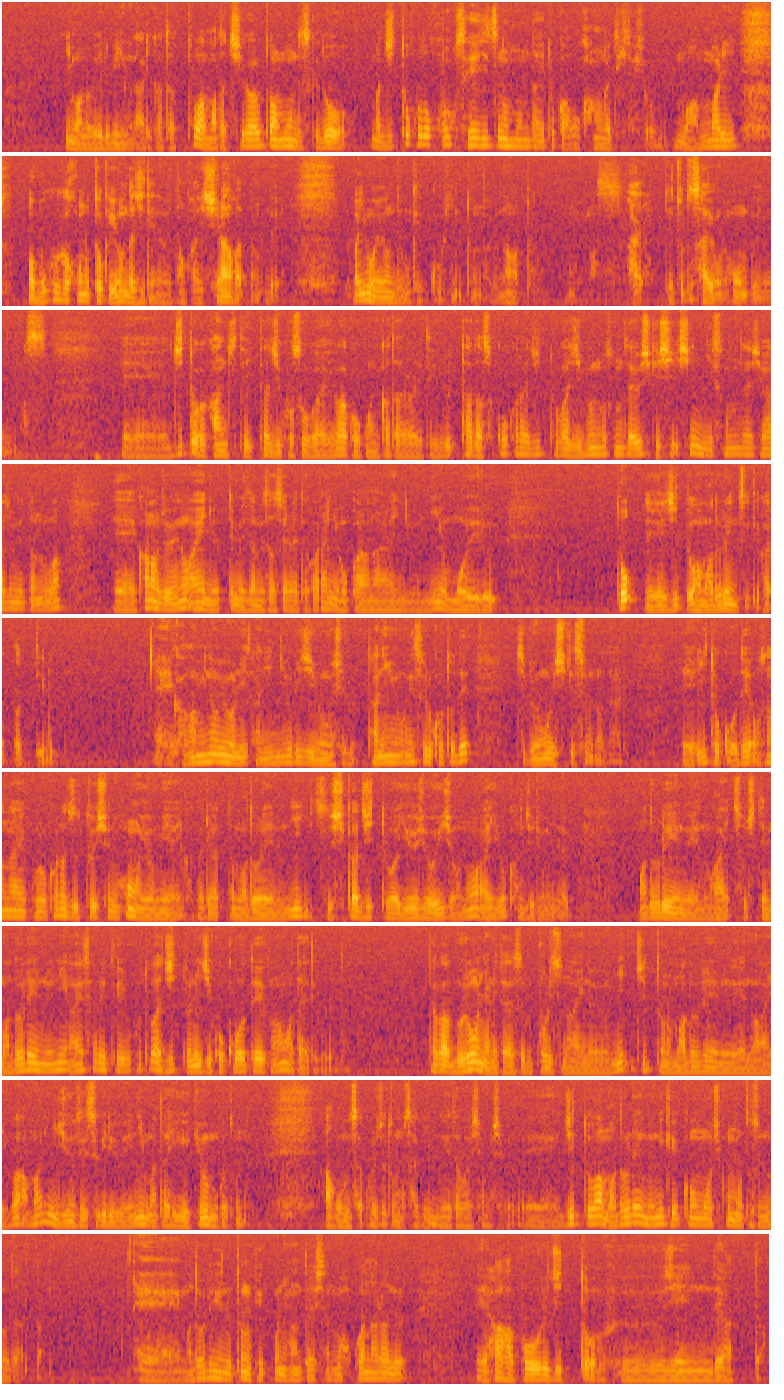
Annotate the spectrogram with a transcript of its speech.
今のウェルビーイングの在り方とはまた違うとは思うんですけど、まあ、じっとほどこの誠実の問題とかを考えてきた人、まあ、あんまり、まあ、僕がこの時読んだ時点ではなんか知らなかったので、まあ、今読んでも結構ヒントになるなと思います。はい、じゃちょっと最後に本文読みます。えー、ジットが感じていた自己阻害がここに語られている。ただそこからジットが自分の存在を意識し真に存在し始めたのは、えー、彼女への愛によって目覚めさせられたからに他からないように思える。と、えー、ジットはマドレーについて語っている、え鏡のように他人により自分を知る。他人を愛することで自分を意識するのである、えいとこで幼い頃からずっと一緒に本を読み合い語り合ったマドレーヌにいつしかジットは友情以上の愛を感じるようになる。マドレーヌへの愛そしてマドレーヌに愛されていることはジットに自己肯定感を与えてくれた。だがブローニャに対するポリスの愛のようにジットのマドレーヌへの愛はあまりに純粋すぎる上にまた悲劇を生むことになる。あごめんなさい。これちょっともう先にネタバレしちゃいましたけど、えー、ジットはマドレーヌに結婚を申し込もうとするのであった、えー、マドレーヌとの結婚に反対したのは他ならぬ、え、母ポール・ジット夫人であった。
